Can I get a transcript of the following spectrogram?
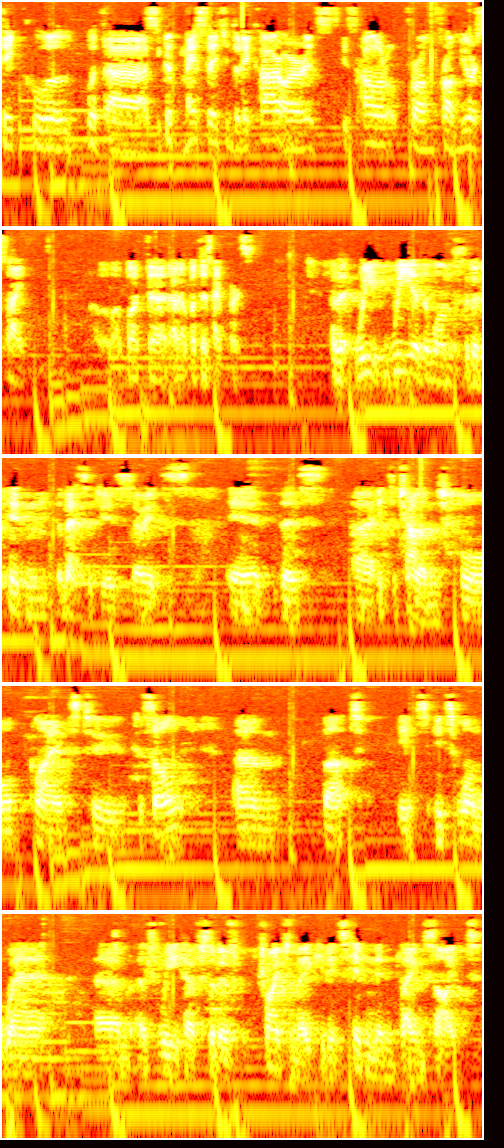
they could put a secret message into the car, or it's it's all from from your side about the about the ciphers? We we are the ones that have hidden the messages, so it's it, there's uh, it's a challenge for clients to to solve, um, but it's it's one where um, as we have sort of tried to make it, it's hidden in plain sight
